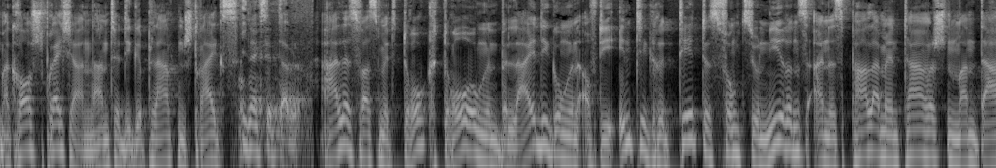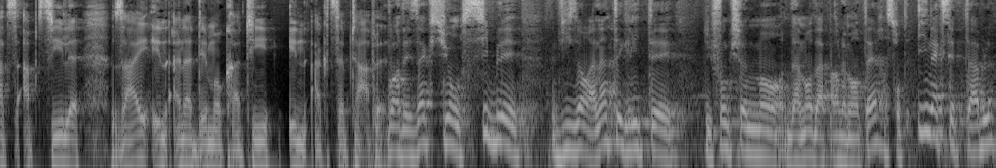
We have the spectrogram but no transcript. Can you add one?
Macrons Sprecher nannte die geplanten Streiks alles, was mit Druck, Drohungen, Beleidigungen auf die Integrität des Funktionierens eines parlamentarischen Mandats abziele, sei in einer Demokratie Inakzeptabel. Voir des actions ciblées visant à l'intégrité du fonctionnement d'un mandat parlementaire sont inacceptables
